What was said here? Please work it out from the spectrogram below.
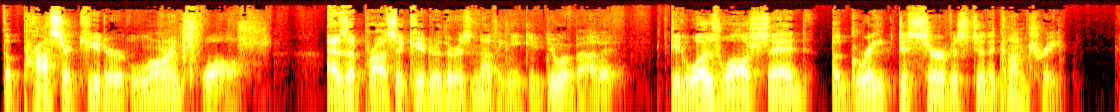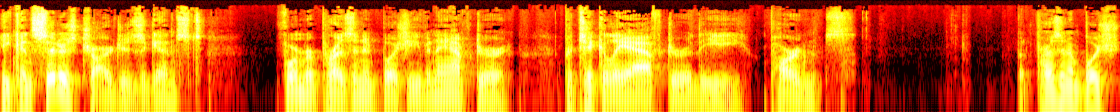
the prosecutor, Lawrence Walsh. As a prosecutor, there was nothing he could do about it. It was, Walsh said, a great disservice to the country. He considers charges against former President Bush, even after, particularly after the pardons. But President Bush,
